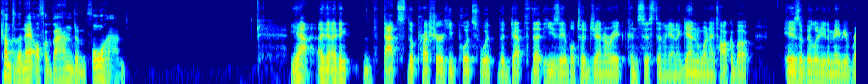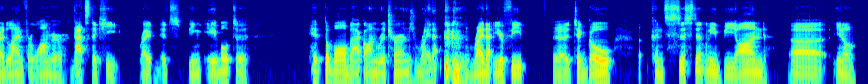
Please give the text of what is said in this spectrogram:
come to the net off a random forehand. Yeah, I, th- I think that's the pressure he puts with the depth that he's able to generate consistently. And again, when I talk about his ability to maybe redline for longer, that's the key, right? It's being able to hit the ball back on returns right at right at your feet uh, to go consistently beyond uh, you know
